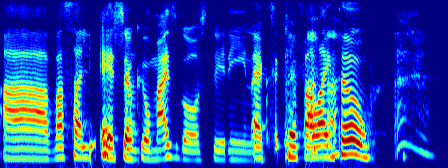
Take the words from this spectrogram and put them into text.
A vassalista. Esse é o que eu mais gosto, Irina. É que você quer falar então?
